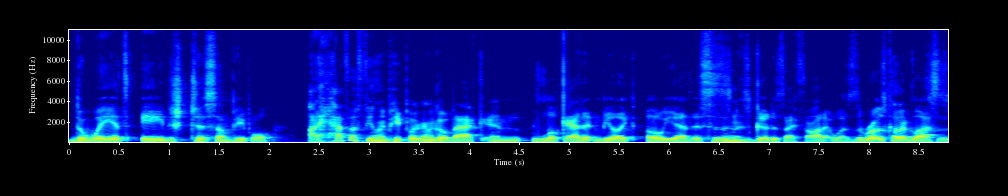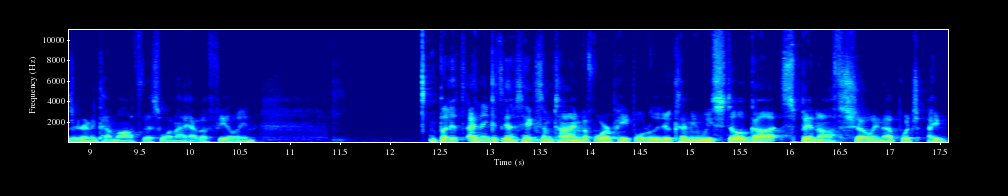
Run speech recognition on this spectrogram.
the way it's aged to some people, I have a feeling people are going to go back and look at it and be like, oh, yeah, this isn't as good as I thought it was. The rose colored glasses are going to come off this one, I have a feeling. But I think it's going to take some time before people really do. Because, I mean, we've still got spin offs showing up, which I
